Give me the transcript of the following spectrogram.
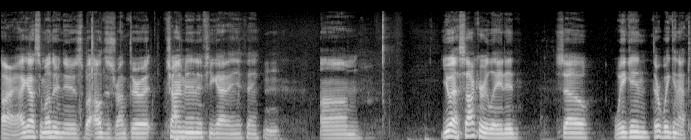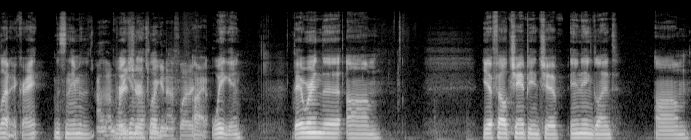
All right, I got some other news, but I'll just run through it. Chime in if you got anything. Mhm. Um, U.S. soccer related. So Wigan, they're Wigan Athletic, right? That's the name of the. I'm pretty sure it's Wigan Athletic. All right, Wigan. They were in the um, EFL Championship in England. Um,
